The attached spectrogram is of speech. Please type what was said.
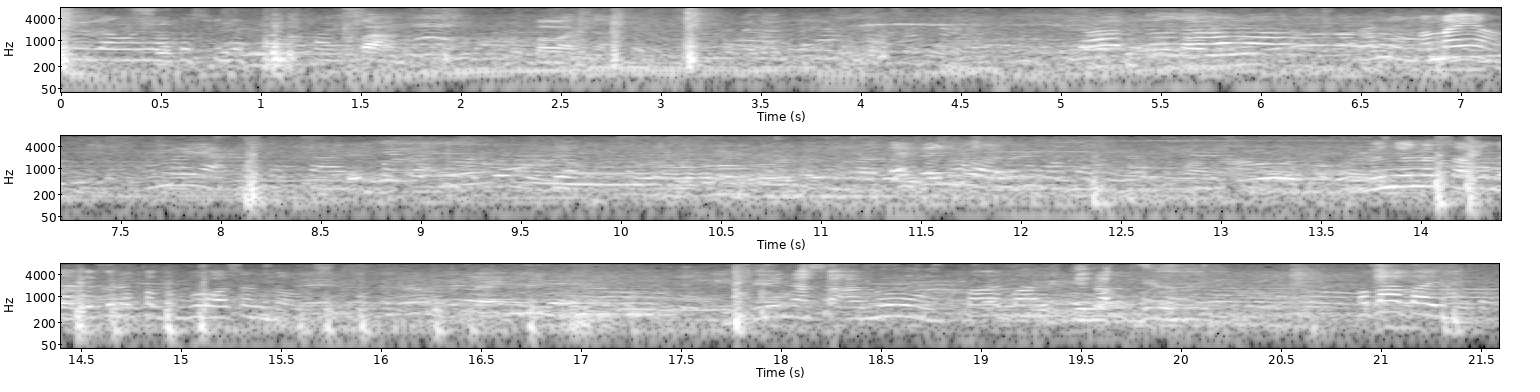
Kailangan na kasi sila Bang, bawas. Ano? Mamaya. Mamaya. Ganyan lang sa akin. Hindi ko na pagbabawasan daw. Nasa ano. Babay. Tinakbo. Kababay mo ba?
